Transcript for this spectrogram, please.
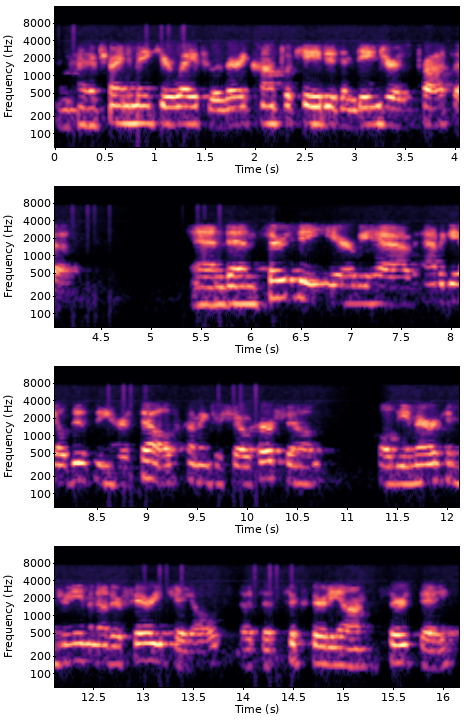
and kind of trying to make your way through a very complicated and dangerous process. And then Thursday here we have Abigail Disney herself coming to show her film called The American Dream and Other Fairy Tales. That's at 6.30 on Thursday.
